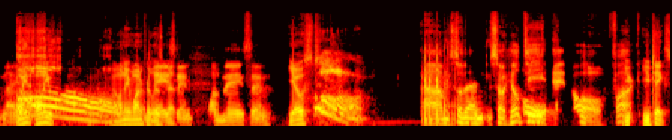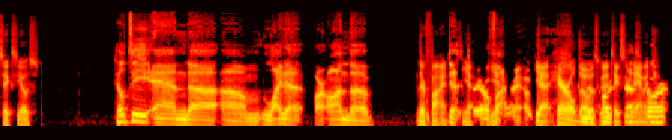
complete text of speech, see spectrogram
nice. Only, only, Oh, only one for Elizabeth. Amazing. Amazing. Yost, Um, so then, so Hjalti, and, oh you, fuck, you take six. Yost, Hjalti and uh, um, Lyda are on the they're fine. disc. Yeah, They're all yeah. fine, right? Okay. yeah. Harold though is going to take some damage. Nestor-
